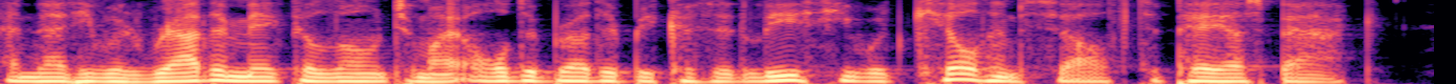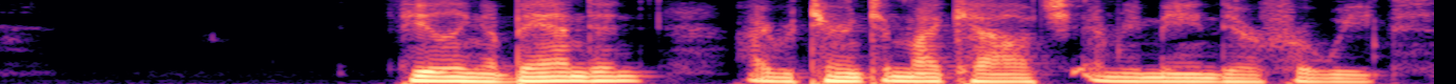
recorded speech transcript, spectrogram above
and that he would rather make the loan to my older brother because at least he would kill himself to pay us back. Feeling abandoned, I returned to my couch and remained there for weeks.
